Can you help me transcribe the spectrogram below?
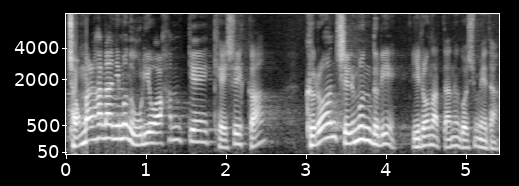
정말 하나님은 우리와 함께 계실까? 그런 질문들이 일어났다는 것입니다.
